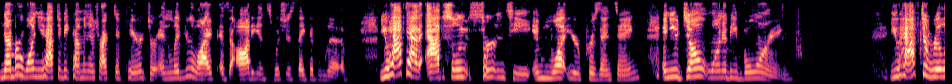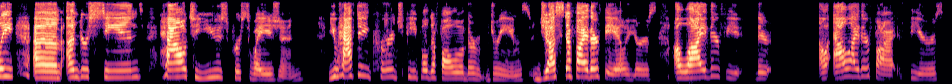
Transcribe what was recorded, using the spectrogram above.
Number one, you have to become an attractive character and live your life as the audience wishes they could live. You have to have absolute certainty in what you're presenting, and you don't want to be boring. You have to really um, understand how to use persuasion. You have to encourage people to follow their dreams, justify their failures, ally their fe- their ally their fi- fears,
